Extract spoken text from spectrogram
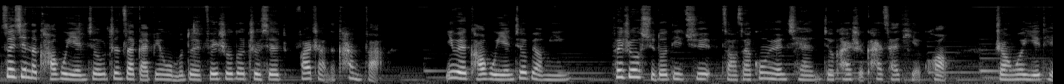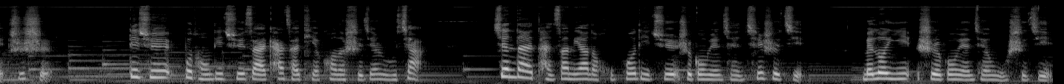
最近的考古研究正在改变我们对非洲的这些发展的看法，因为考古研究表明，非洲许多地区早在公元前就开始开采铁矿，掌握冶铁知识。地区不同地区在开采铁矿的时间如下：现代坦桑尼亚的湖泊地区是公元前七世纪，梅洛伊是公元前五世纪，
